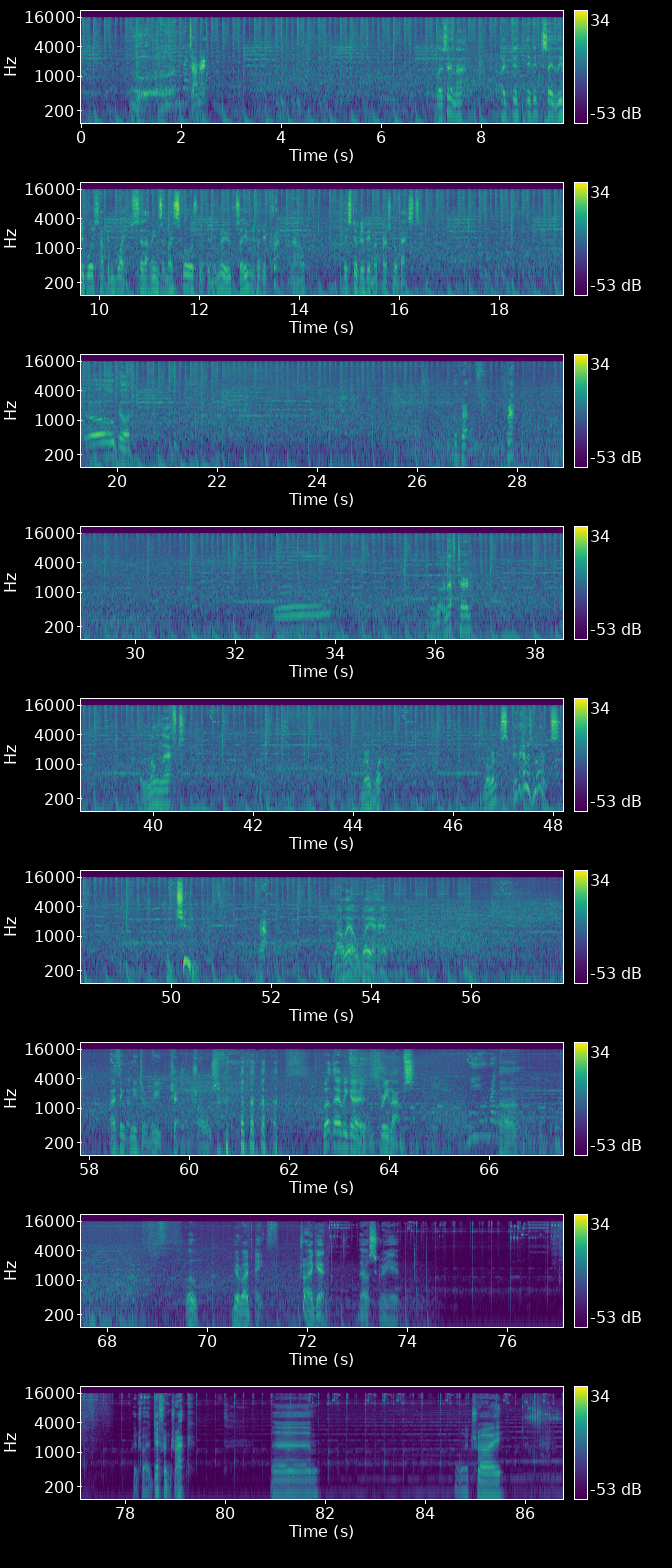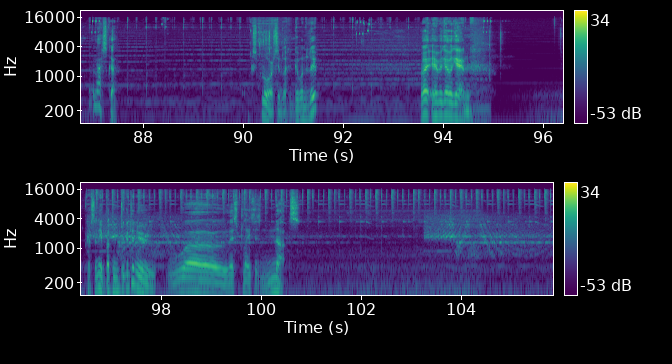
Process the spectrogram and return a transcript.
Oh, damn it. Although saying that, I did it did say the leaderboards have been wiped, so that means that my scores have been removed, so even if I do crap now, they're still going to be my personal best. Oh god. Oh crap. Crap. Oh. We've got a left turn. A long left. Remember what? Lawrence? Who the hell is Lawrence? From Tune. Wow. Wow, they are way ahead. I think I need to recheck the controls. but there we go. Three laps. Uh, whoa. You arrived eighth. Try again. Oh, screw you. Go try a different track. Um, I'm gonna try Alaska. Explore seems like a good one to do. Right, here we go again. Press any button to continue. Whoa, this place is nuts.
